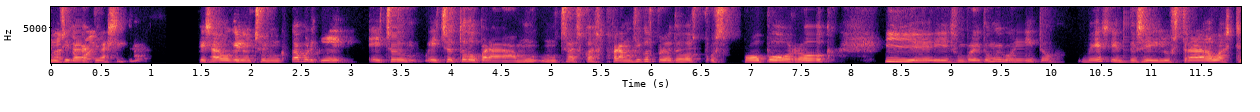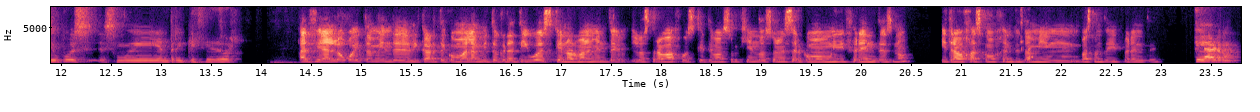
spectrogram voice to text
música clásica, que es algo que no he hecho nunca porque he hecho, he hecho todo para muchas cosas para músicos, pero todo es pues pop o rock eh, y, es un proyecto muy bonito, ¿ves? Y entonces ilustrar algo así pues es muy enriquecedor. Al final lo guay también de dedicarte como al ámbito creativo es que normalmente los trabajos que te van surgiendo suelen ser como muy diferentes, ¿no? Y trabajas con gente también bastante diferente. Claro,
